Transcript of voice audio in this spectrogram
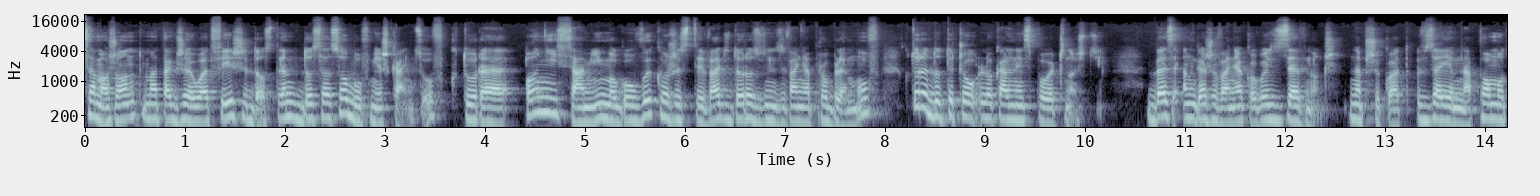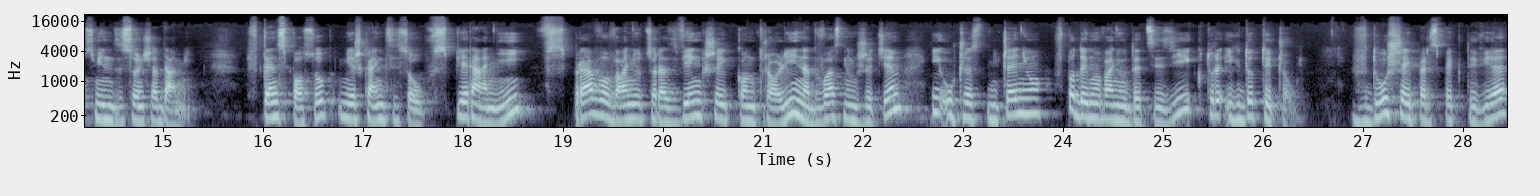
Samorząd ma także łatwiejszy dostęp do zasobów mieszkańców, które oni sami mogą wykorzystywać do rozwiązywania problemów, które dotyczą lokalnej społeczności, bez angażowania kogoś z zewnątrz, np. wzajemna pomoc między sąsiadami. W ten sposób mieszkańcy są wspierani w sprawowaniu coraz większej kontroli nad własnym życiem i uczestniczeniu w podejmowaniu decyzji, które ich dotyczą. W dłuższej perspektywie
